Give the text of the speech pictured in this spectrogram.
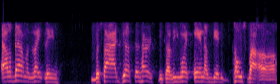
Alabama lately, besides Justin Hurst, because he went end up getting coached by uh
